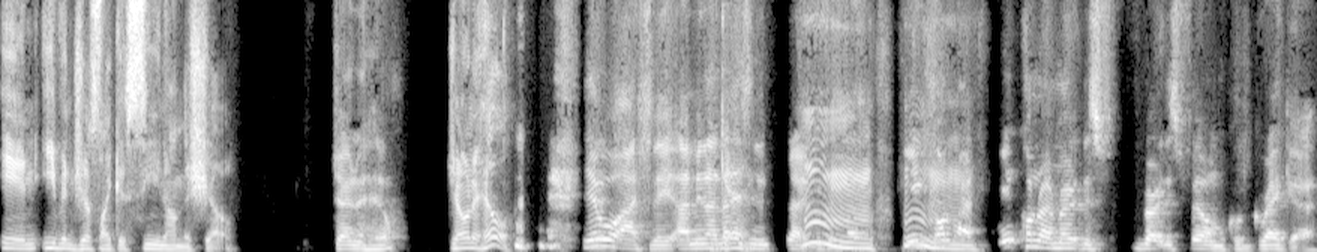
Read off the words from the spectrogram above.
in even just like a scene on the show? Jonah Hill. Jonah Hill. Yeah, well, actually, I mean that is Again. an Hmm, Me and hmm. Konrad, me and Konrad wrote this wrote this film called Gregor,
